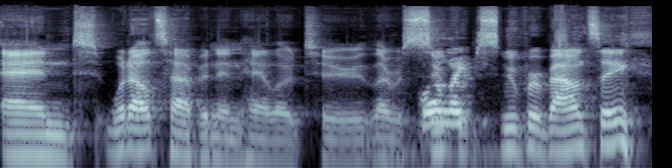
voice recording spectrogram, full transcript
and what else happened in Halo 2? There was Well, super, like- super bouncing.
